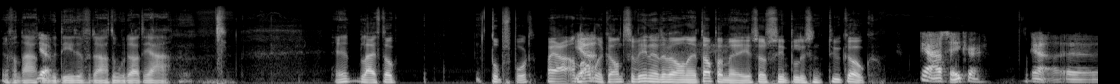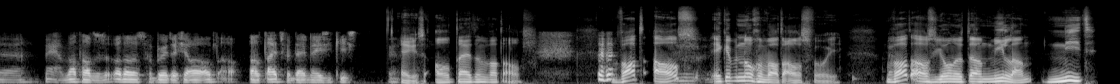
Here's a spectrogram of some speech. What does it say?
En vandaag ja. doen we dit en vandaag doen we dat. Ja, het blijft ook topsport. Maar ja, aan de Ja. andere kant, ze winnen er wel een etappe mee. Zo simpel is het natuurlijk ook. Ja, zeker. Ja, eh, maar ja wat, hadden, wat had er gebeurd als je al, al- altijd voor Dainese kiest? Er is altijd een wat als. Wat als, ik heb nog een wat als voor je. Wat als Jonathan Milan niet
